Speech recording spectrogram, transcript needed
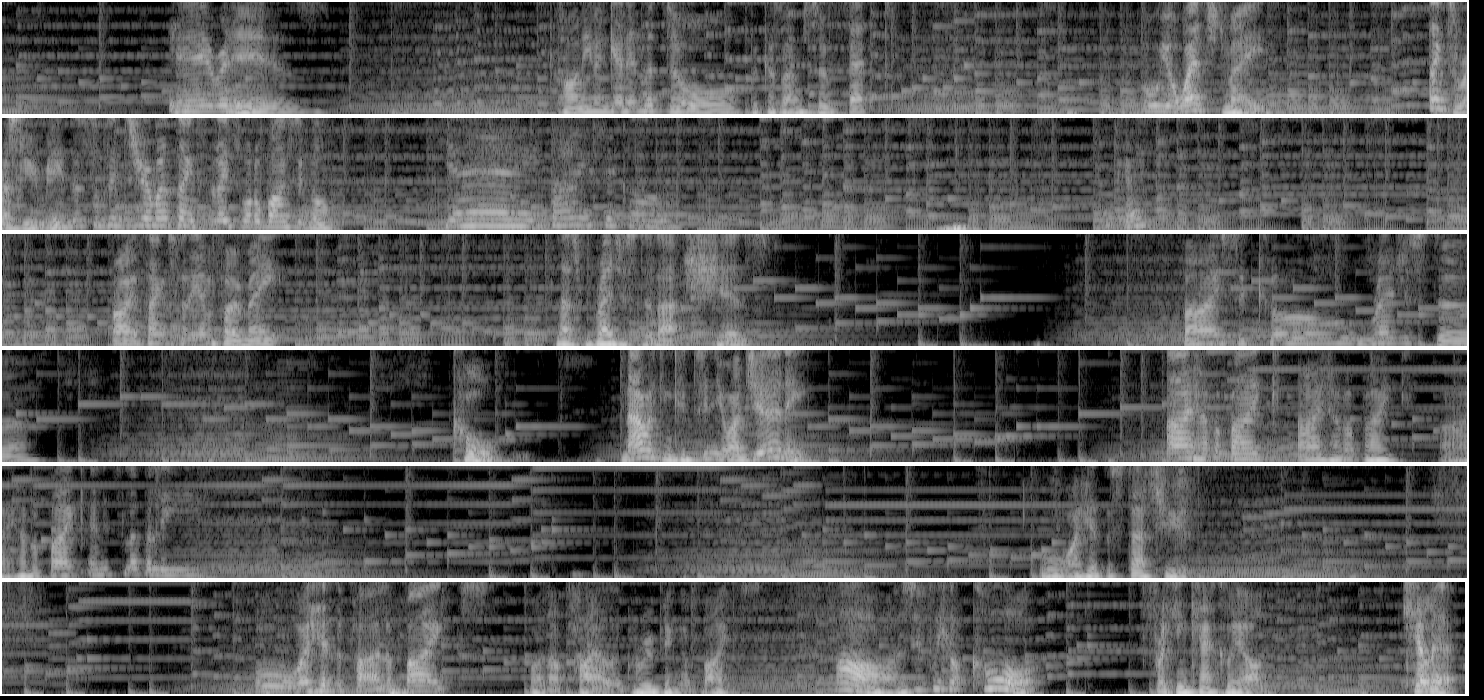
Here it is. Can't even get in the door because I'm so fat. Oh, you're wedged, mate. Thanks for rescuing me. There's something to show my thanks The tonight's model bicycle. Yay, bicycle. Okay. Right, thanks for the info, mate. Let's register that shiz. Bicycle register. Cool. Now we can continue our journey. I have a bike, I have a bike, I have a bike, and it's lovely. Oh, I hit the statue. Oh, I hit the pile of bikes. Well, not pile, a grouping of bikes. Oh, as if we got caught. Freaking Kecleon. Kill it.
